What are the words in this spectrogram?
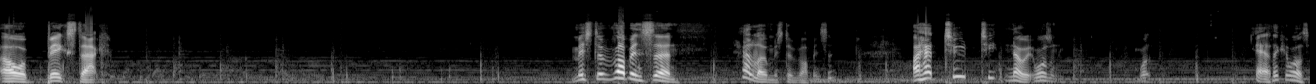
Oh, a big stack. Mr. Robinson! Hello, Mr. Robinson. I had two te- No, it wasn't. What? Yeah, I think it was.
